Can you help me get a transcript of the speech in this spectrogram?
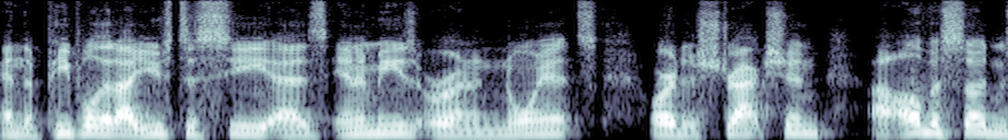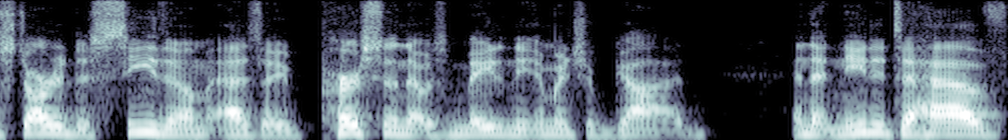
And the people that i used to see as enemies or an annoyance or a distraction i all of a sudden started to see them as a person that was made in the image of god and that needed to have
